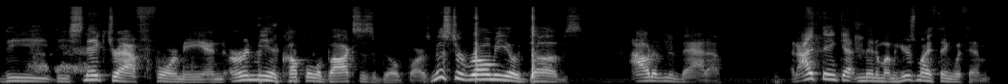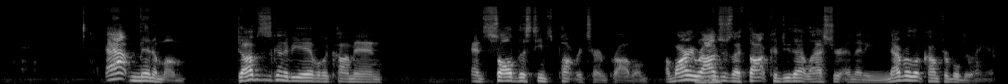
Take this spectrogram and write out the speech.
the the snake draft for me and earned me a couple of boxes of built bars. Mr. Romeo Doubs out of Nevada. And I think at minimum, here's my thing with him. At minimum, Doubs is going to be able to come in and solve this team's punt return problem. Amari mm-hmm. Rogers, I thought, could do that last year, and then he never looked comfortable doing it.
